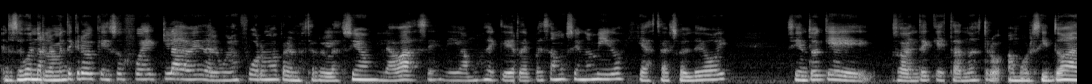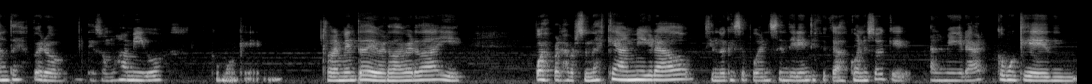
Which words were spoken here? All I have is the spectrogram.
Entonces, bueno, realmente creo que eso fue clave de alguna forma para nuestra relación, la base, digamos, de que empezamos siendo amigos y hasta el sol de hoy. Siento que, solamente que está nuestro amorcito antes, pero que somos amigos como que realmente de verdad, verdad. Y pues para las personas que han migrado, siento que se pueden sentir identificadas con eso, que al migrar, como que,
